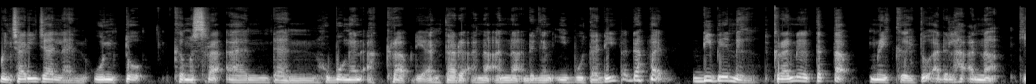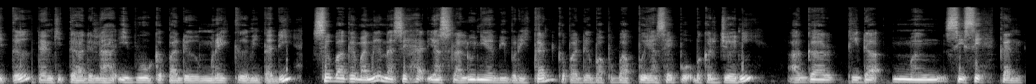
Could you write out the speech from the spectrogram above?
mencari jalan untuk kemesraan dan hubungan akrab di antara anak-anak dengan ibu tadi dapat dibina kerana tetap mereka itu adalah anak kita dan kita adalah ibu kepada mereka ni tadi sebagaimana nasihat yang selalunya diberikan kepada bapa-bapa yang sibuk bekerja ni agar tidak mensisihkan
